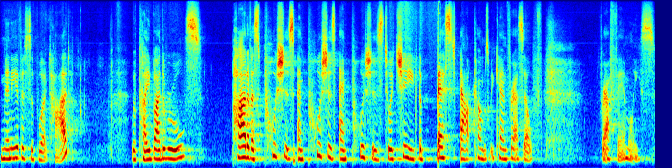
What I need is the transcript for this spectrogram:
Many of us have worked hard, we've played by the rules. Part of us pushes and pushes and pushes to achieve the best outcomes we can for ourselves for our families.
